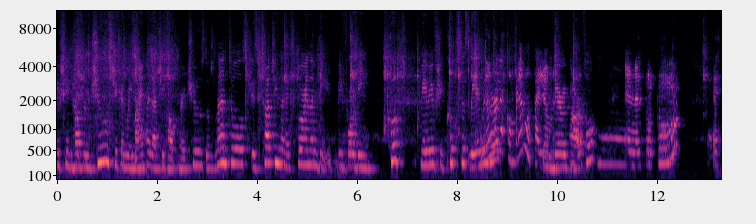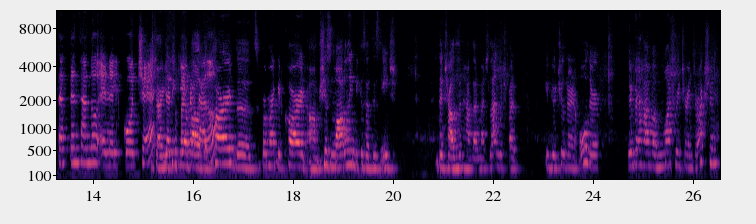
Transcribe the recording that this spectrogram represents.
if she'd help them choose, she can remind her that she helped her choose those lentils. She's touching them, exploring them be, before being cooked. Maybe if she cooks this later with ¿Dónde her, las compramos, Paloma? very powerful. En el trr, trr. Estás pensando en el coche So are you del thinking about the supermercado. card, the supermarket card? Um, she's modeling because at this age, the child doesn't have that much language, but if your children are older, they're gonna have a much richer interaction.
